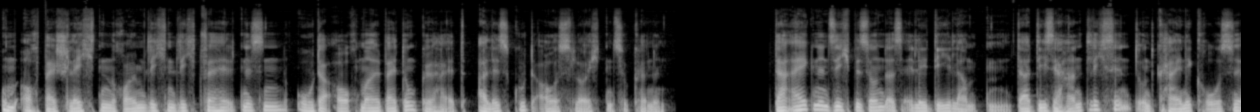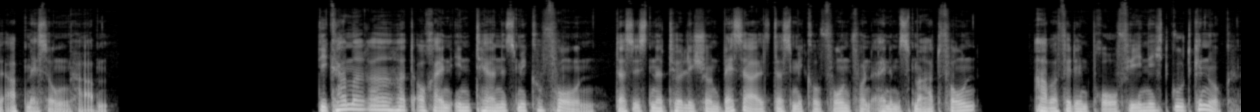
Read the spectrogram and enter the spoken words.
um auch bei schlechten räumlichen Lichtverhältnissen oder auch mal bei Dunkelheit alles gut ausleuchten zu können. Da eignen sich besonders LED-Lampen, da diese handlich sind und keine große Abmessungen haben. Die Kamera hat auch ein internes Mikrofon. Das ist natürlich schon besser als das Mikrofon von einem Smartphone, aber für den Profi nicht gut genug.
